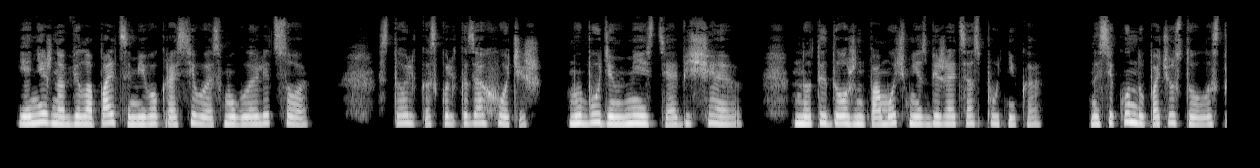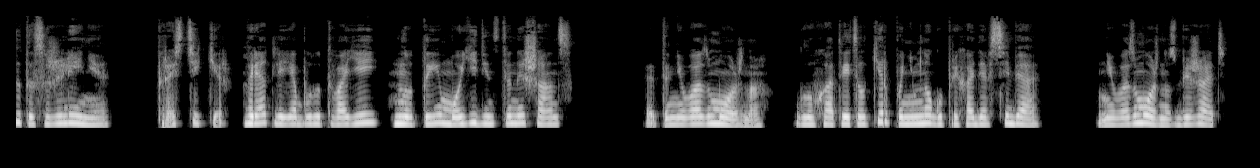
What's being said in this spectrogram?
я нежно обвела пальцами его красивое смуглое лицо. «Столько, сколько захочешь. Мы будем вместе, обещаю. Но ты должен помочь мне сбежать со спутника». На секунду почувствовала стыд и сожаление. «Прости, Кир, вряд ли я буду твоей, но ты мой единственный шанс». «Это невозможно», — глухо ответил Кир, понемногу приходя в себя. «Невозможно сбежать».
